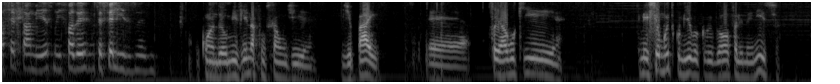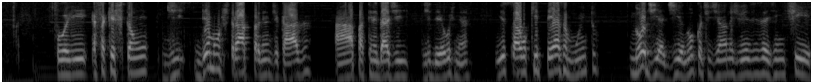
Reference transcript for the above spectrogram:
acertar mesmo e fazer vocês felizes mesmo. Quando eu me vi na função de, de pai, é, foi algo que, que mexeu muito comigo, igual eu falei no início, foi essa questão de demonstrar para dentro de casa a paternidade de Deus, né? Isso é algo que pesa muito no dia a dia, no cotidiano. Às vezes a gente,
